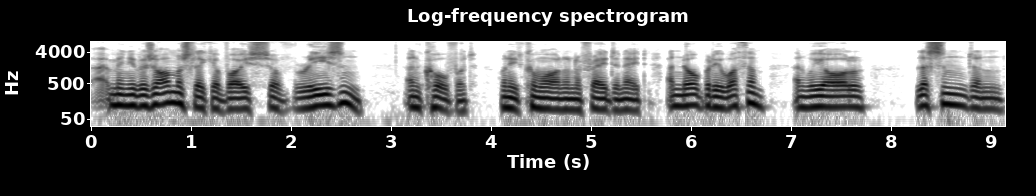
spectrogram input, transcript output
I mean, he was almost like a voice of reason and COVID when he'd come on on a Friday night, and nobody with him, and we all listened, and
